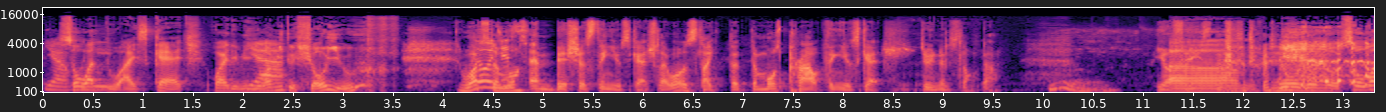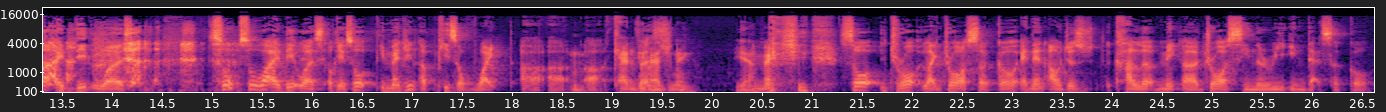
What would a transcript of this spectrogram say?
yeah. So what do I sketch? Why do you mean you want me to show you? What's No, the just- most ambitious thing you sketched? Like, what was like the, the most proud thing you sketched during this lockdown? Your Um, face. no, no, no. So what I did was, so so what I did was okay. So imagine a piece of white uh, uh, uh canvas. Imagining. Yeah. Imagine. So draw like draw a circle, and then I'll just color make uh draw a scenery in that circle.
